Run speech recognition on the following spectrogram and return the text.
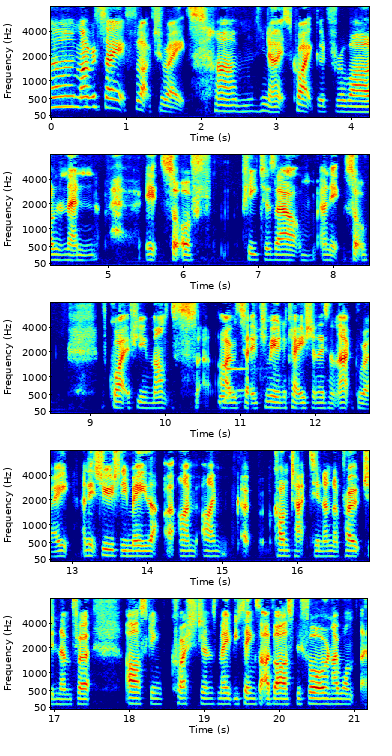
Um, I would say it fluctuates. Um, you know, it's quite good for a while, and then it sort of peters out, and it sort of quite a few months, I would say communication isn't that great, and it's usually me that I'm I'm uh, contacting and approaching them for asking questions, maybe things that I've asked before and I want I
